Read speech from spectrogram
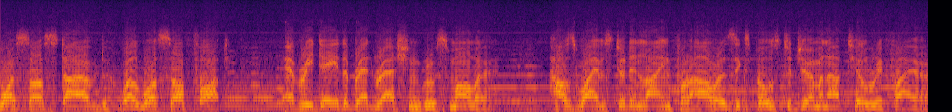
Warsaw starved while Warsaw fought. Every day the bread ration grew smaller. Housewives stood in line for hours exposed to German artillery fire.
